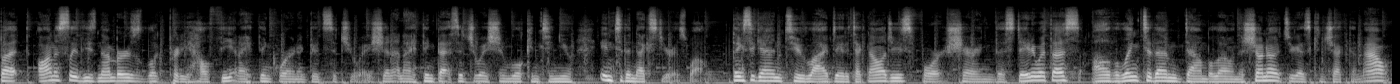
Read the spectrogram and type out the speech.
but honestly, these numbers look pretty healthy, and I think we're in a good situation. And I think that situation will continue into the next year as well. Thanks again to Live Data Technologies for sharing this data with us. I'll have a link to them down below in the show notes. You guys can check them out.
